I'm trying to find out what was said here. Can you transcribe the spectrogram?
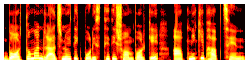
বর্তমান রাজনৈতিক পরিস্থিতি সম্পর্কে আপনি কি ভাবছেন?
